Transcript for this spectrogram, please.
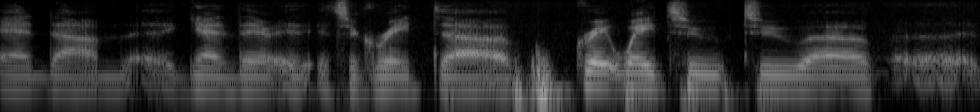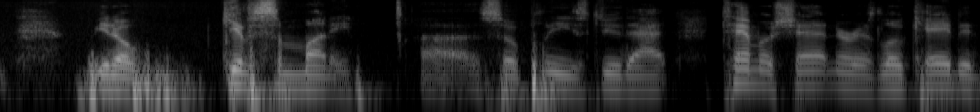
and um, again, there it's a great uh, great way to to uh, uh, you know give some money. Uh, so please do that. Tam O'Shanter is located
